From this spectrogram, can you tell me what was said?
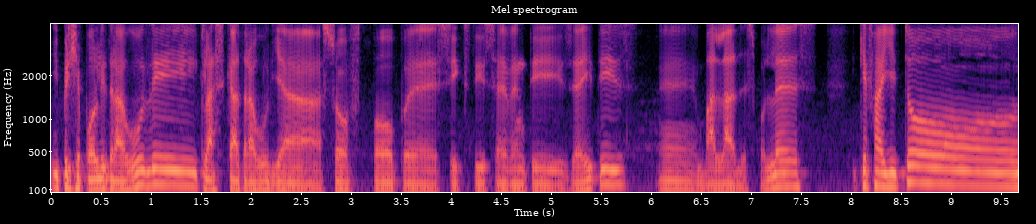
Υπήρχε πολύ τραγούδι, κλασικά τραγούδια soft pop 60s, 70s, 80s, ε, μπαλάντες πολλές και φαγητό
